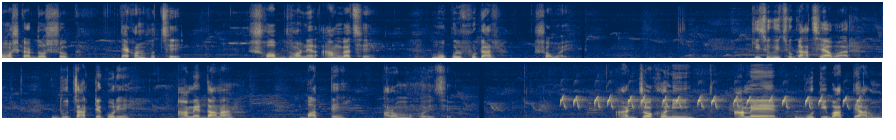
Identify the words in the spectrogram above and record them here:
নমস্কার দর্শক, এখন হচ্ছে সব ধরনের আম গাছে মুকুল ফুটার সময়। কিছু কিছু গাছে আবার দু চারটে করে আমের দানা বাঁধতে আরম্ভ হয়েছে। আর যখনই আমের গুটি বাঁধতে আরম্ভ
